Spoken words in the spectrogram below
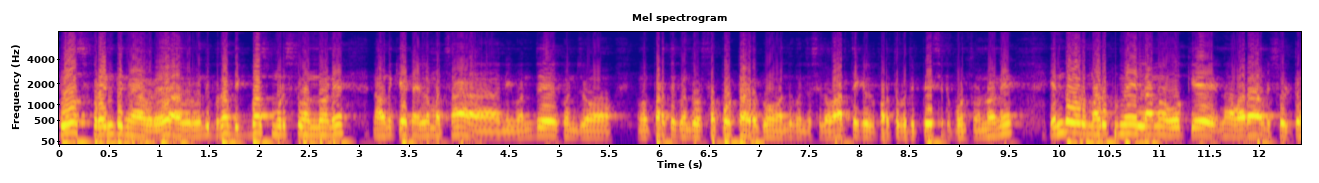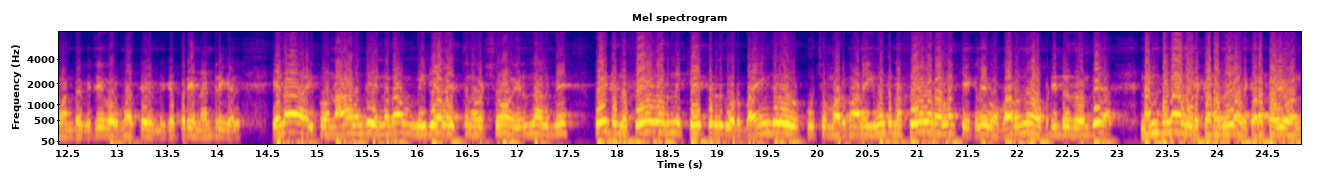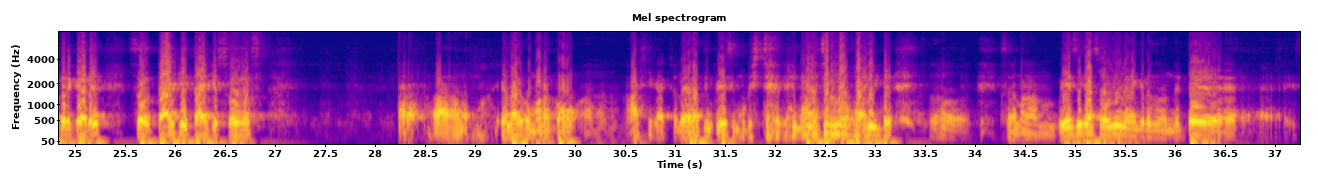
க்ளோஸ் ஃப்ரெண்டுங்க அவரு. அவர் வந்து இப்பதான் பிக் பாஸ் முடிச்சுட்டு வந்தோடனே நான் வந்து கேட்டேன் இல்ல மச்சான் நீ வந்து கொஞ்சம் நம்ம படத்துக்கு வந்து ஒரு சப்போர்ட்டா இருக்கும். வந்து கொஞ்சம் சில வார்த்தைகள் படத்தை பத்தி பேசிட்டு போன்னு சொன்னோடனே எந்த ஒரு மறுப்புமே இல்லாம ஓகே நான் வரேன் அப்படின்னு சொல்லிட்டு வந்த விஜய் வர்மாக்கு மிகப்பெரிய நன்றிகள். ஏன்னா இப்போ நான் வந்து என்னதான் மீடியால இத்தனை வருஷம் இருந்தாலுமே போயிட்டு அந்த ஃபேவர்னு கேட்கறதுக்கு ஒரு பயங்கர ஒரு கூச்சமா இருக்கும். ஆனா இவன்ட்ட நான் ஃபேவர் எல்லாம் கேட்கல. இவன் வரணும் அப்படின்றது வந்து நண்பனா அது ஒரு கடமை. அது கரெக்டாவே வந்திருக்காரு. So thank you thank you so much எல்லாருக்கும் வணக்கம். ஆஷிக் ஆக்சுவலாக எல்லாத்தையும் பேசி முடிச்சிட்டாரு நான் வச்சிருந்த பாயிண்ட்டு ஸோ நான் பேசிக்காக சொல்லணும்னு நினைக்கிறது வந்துட்டு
